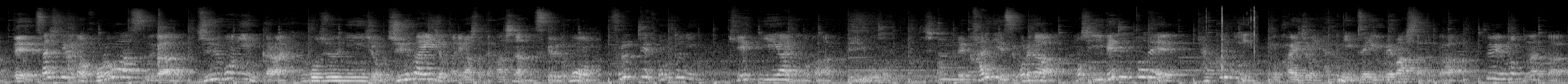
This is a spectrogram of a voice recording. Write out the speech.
ない。で最終的にこのフォロワー数が15人から150人以上10倍以上になりましたって話なんですけれどもそれって本当に KPI なのかなっていう思ってしまって仮にですねこれがもしイベントで100人の会場に100人全員埋めましたとかそういうもっとなんか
